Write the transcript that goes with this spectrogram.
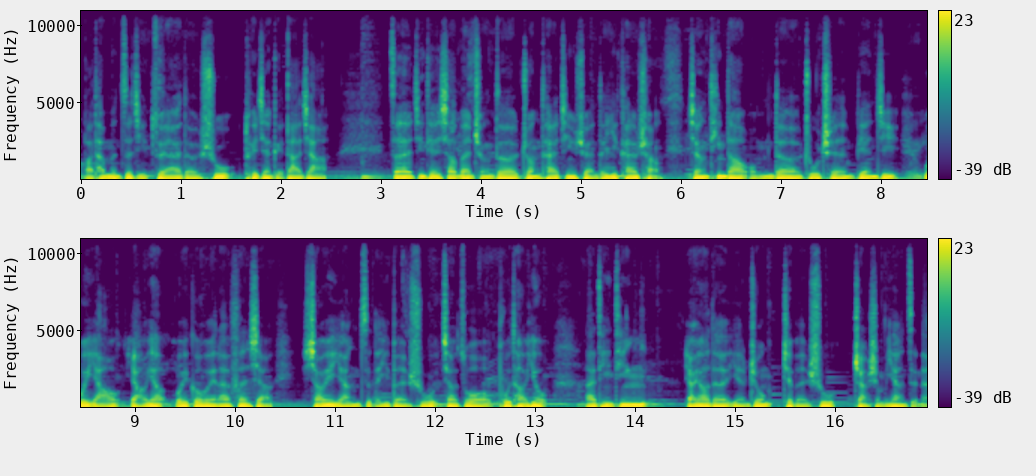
把他们自己最爱的书推荐给大家。在今天下半程的状态精选的一开场，将听到我们的主持人、编辑魏瑶瑶瑶为各位来分享小野洋子的一本书，叫做《葡萄柚》。来听听瑶瑶的眼中这本书长什么样子呢？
